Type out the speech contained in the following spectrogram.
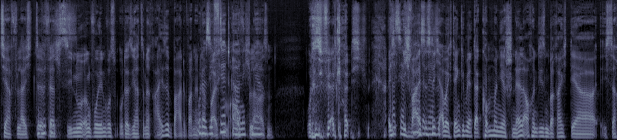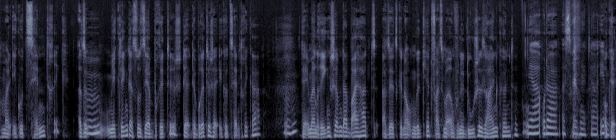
Tja, vielleicht äh, fährt nichts- sie nur irgendwo hin, wo es, oder sie hat so eine Reisebadewanne Oder sie dabei fährt zum gar nicht mehr. Oder sie fährt gar nicht mehr. Ich, ja ich weiß es nicht, wäre. aber ich denke mir, da kommt man ja schnell auch in diesen Bereich der, ich sag mal, Egozentrik. Also Mhm. mir klingt das so sehr britisch, der, der britische Egozentriker, Mhm. der immer einen Regenschirm dabei hat. Also jetzt genau umgekehrt, falls mal irgendwo eine Dusche sein könnte. Ja, oder es regnet, ja. Eben. Okay,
